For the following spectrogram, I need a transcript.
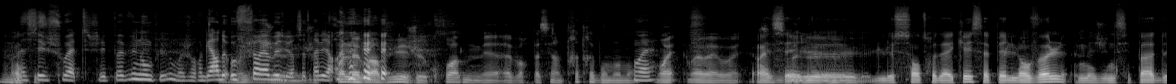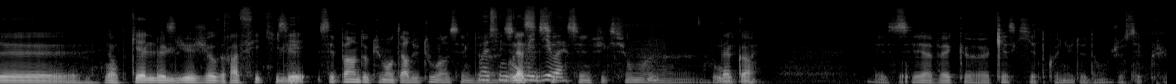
Ouais, assez c'est- chouette. Je l'ai pas vue non plus, moi je regarde au Moi, fur et à je- mesure, c'est je très bien. crois l'avoir vu et je crois mais avoir passé un très très bon moment. Ouais. ouais, ouais, ouais. ouais. C'est bonne, le, euh, le centre d'accueil s'appelle l'Envol, mais je ne sais pas de dans quel lieu géographique il est. C'est pas un documentaire du tout, hein, c'est une, Ouais, comédie, c'est- ouais. C'est une fiction. euh, D'accord. Et c'est avec. euh, Qu'est-ce qu'il y a de connu dedans? Je sais plus.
